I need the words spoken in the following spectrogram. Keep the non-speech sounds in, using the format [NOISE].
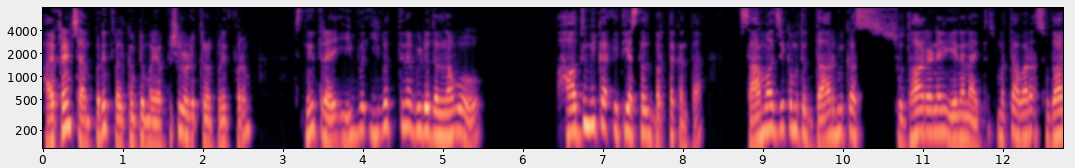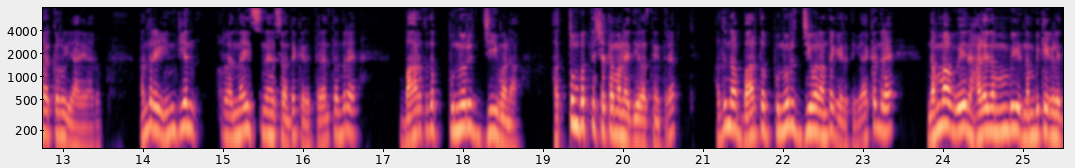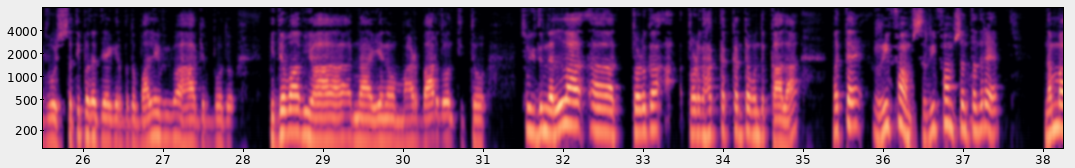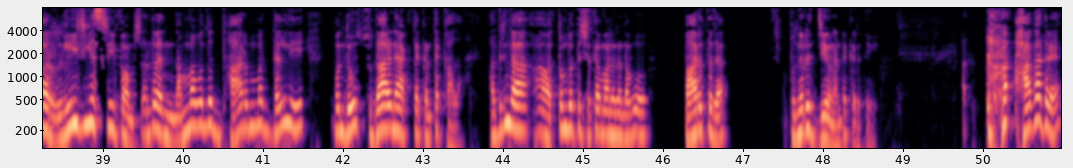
Hi friends I Puneeth welcome to my official YouTube Puneeth forum ಸ್ನೇಹಿತರೆ ಇವ ಇವತ್ತಿನ ವಿಡಿಯೋದಲ್ಲಿ ನಾವು ಆಧುನಿಕ ಇತಿಹಾಸದಲ್ಲಿ ಬರ್ತಕ್ಕಂಥ ಸಾಮಾಜಿಕ ಮತ್ತು ಧಾರ್ಮಿಕ ಸುಧಾರಣೆ ಏನೇನಾಯಿತು ಮತ್ತೆ ಅವರ ಸುಧಾರಕರು ಯಾರ್ಯಾರು ಅಂದ್ರೆ ಇಂಡಿಯನ್ ರನೈಸ್ನೆಸ್ ಅಂತ ಕರೀತಾರೆ ಅಂತಂದ್ರೆ ಭಾರತದ ಪುನರುಜ್ಜೀವನ ಹತ್ತೊಂಬತ್ತನೇ ಶತಮಾನ ಇದೆಯಲ್ಲ ಸ್ನೇಹಿತರೆ ಅದನ್ನ ಭಾರತದ ಪುನರುಜ್ಜೀವನ ಅಂತ ಕರಿತೀವಿ ಯಾಕಂದ್ರೆ ನಮ್ಮ ಏನು ಹಳೆ ನಂಬಿ ನಂಬಿಕೆಗಳಿದ್ವು. ಸತಿ ಪದ್ಧತಿ ಆಗಿರ್ಬೋದು, ಬಾಲ್ಯ ವಿವಾಹ ಆಗಿರ್ಬೋದು ವಿಧವಾ ವಿವಾಹನ ಏನು ಮಾಡಬಾರ್ದು ಅಂತಿತ್ತು. ಸೊ ಇದನ್ನೆಲ್ಲ ತೊಡಗ ತೊಡಗ ಹಾಕ್ತಕ್ಕಂಥ ಒಂದು ಕಾಲ. ಮತ್ತೆ ರಿಫಾರ್ಮ್ಸ್ ರಿಫಾರ್ಮ್ಸ್ ಅಂತಂದ್ರೆ ನಮ್ಮ ರಿಲಿಜಿಯಸ್ ರಿಫಾರ್ಮ್ಸ್ ಅಂದ್ರೆ ನಮ್ಮ ಒಂದು ಧರ್ಮದಲ್ಲಿ ಒಂದು ಸುಧಾರಣೆ ಆಗ್ತಕ್ಕಂಥ ಕಾಲ. ಅದರಿಂದ ಆ ಹತ್ತೊಂಬತ್ತು ಶತಮಾನದ ನಾವು ಭಾರತದ ಪುನರುಜ್ಜೀವನ ಅಂತ ಕರಿತೀವಿ. ಹಾಗಾದ್ರೆ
